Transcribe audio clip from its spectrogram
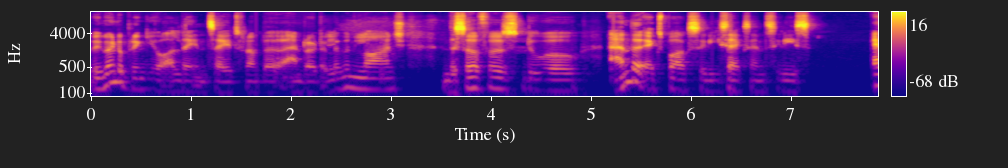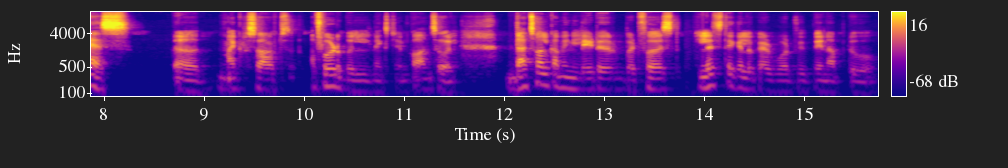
We're going to bring you all the insights from the Android 11 launch, the Surface Duo, and the Xbox Series X and Series S, uh, Microsoft's affordable next gen console. That's all coming later, but first, let's take a look at what we've been up to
